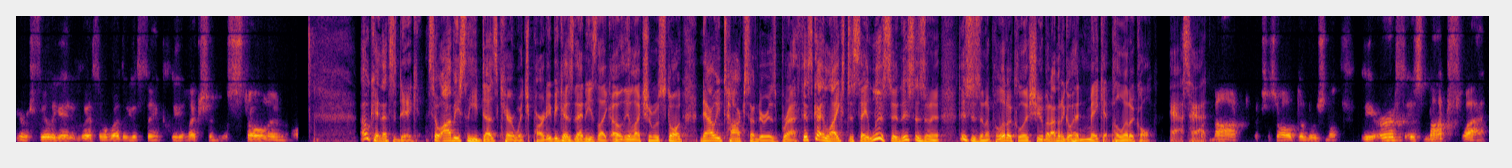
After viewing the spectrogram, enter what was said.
you're affiliated with or whether you think the election was stolen. Okay, that's a dig. So obviously he does care which party because then he's like, "Oh, the election was stolen." Now he talks under his breath. This guy likes to say, "Listen, this isn't a this isn't a political issue, but I'm going to go ahead and make it political." Asshat. Not, which is all delusional. The earth is not flat.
